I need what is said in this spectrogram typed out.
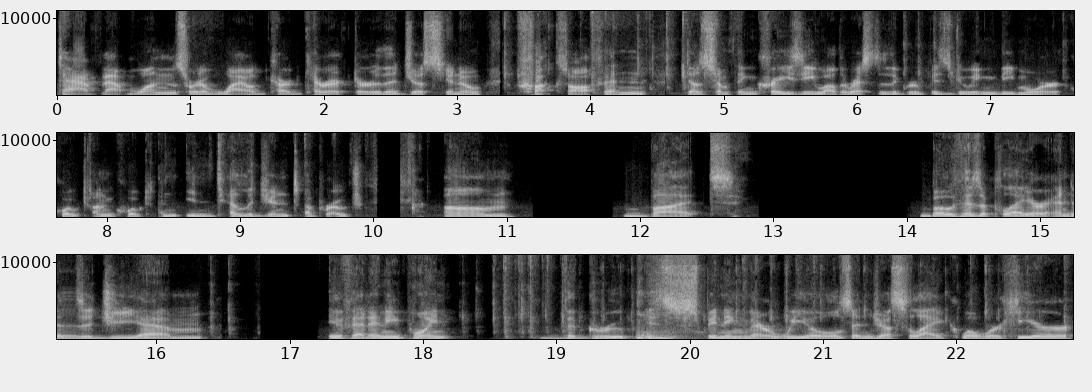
to have that one sort of wild card character that just you know fucks off and does something crazy while the rest of the group is doing the more quote unquote an intelligent approach. Um but both as a player and as a gm if at any point the group is spinning their wheels and just like well we're here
